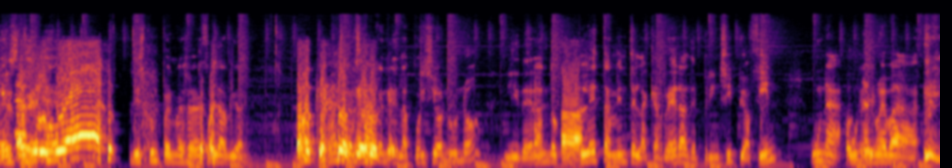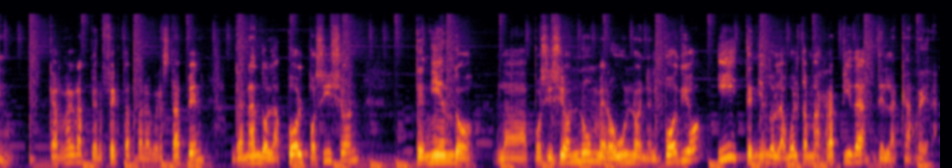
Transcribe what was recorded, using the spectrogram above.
este, discúlpenme, se me fue el avión. Ok, Max ok, Verstappen ok. en la posición 1, liderando Ah. completamente la carrera de principio a fin. Una, una nueva carrera perfecta para Verstappen, ganando la pole position, teniendo la posición número uno en el podio y teniendo la vuelta más rápida de la carrera.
